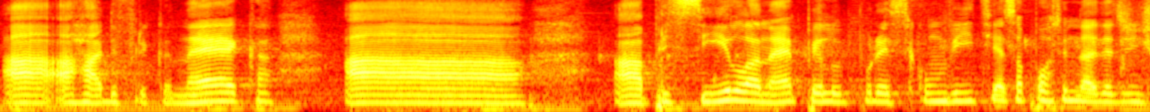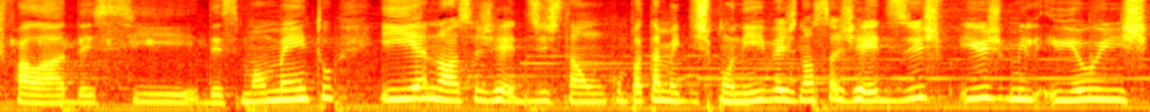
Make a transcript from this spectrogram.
à, à Rádio Fricaneca, a a Priscila, né, pelo, por esse convite e essa oportunidade de a gente falar desse, desse momento. E as nossas redes estão completamente disponíveis, nossas redes e os, e os, e os,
